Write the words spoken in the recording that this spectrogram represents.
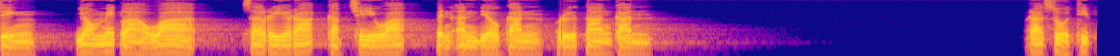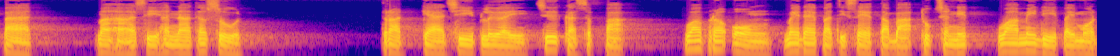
จริง ย่อมไม่กล่าวว่า สรีระกับชีวะเป็นอันเดียวกันหรือต่างกัน พระสูตรที่ 8 มหาสีหนาทสูตร ตรัสแก่ชีเปลือยชื่อกัสปะ ว่าพระองค์ไม่ได้ปฏิเสธตบะทุกชนิดว่าไม่ดีไปหมด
